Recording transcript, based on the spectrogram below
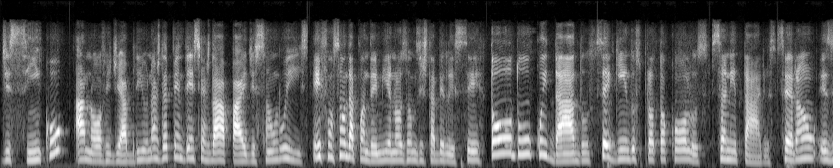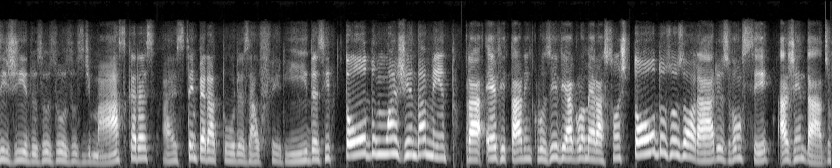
de 5 a 9 de abril na nas dependências da APAI de São Luís. Em função da pandemia, nós vamos estabelecer todo o cuidado seguindo os protocolos sanitários. Serão exigidos os usos de máscaras, as temperaturas auferidas e todo um agendamento para evitar, inclusive, aglomerações. Todos os horários vão ser agendados.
